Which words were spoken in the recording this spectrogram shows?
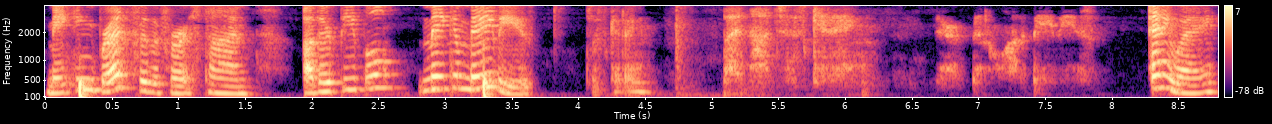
making bread for the first time. Other people making babies. Just kidding. But not just kidding. There have been a lot of babies. Anyway,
